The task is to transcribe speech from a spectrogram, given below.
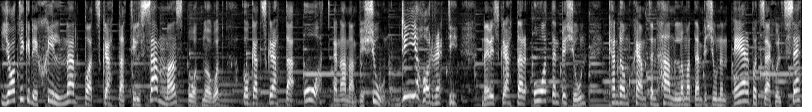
jag tycker det är skillnad på att skratta tillsammans åt något och att skratta åt en annan person. Det har du rätt i! När vi skrattar åt en person kan de skämten handla om att den personen är på ett särskilt sätt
